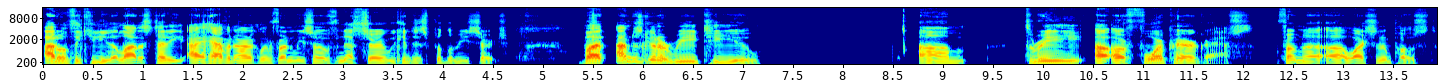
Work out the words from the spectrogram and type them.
I don't think you need a lot of study. I have an article in front of me, so if necessary, we can just put the research. But I'm just going to read to you um, three uh, or four paragraphs from the uh, Washington Post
